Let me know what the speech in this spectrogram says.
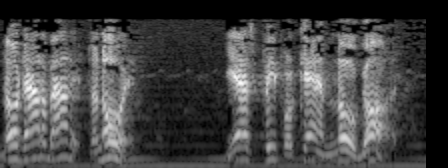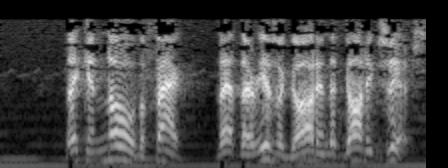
No doubt about it, to know it. Yes, people can know God. They can know the fact that there is a God and that God exists.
